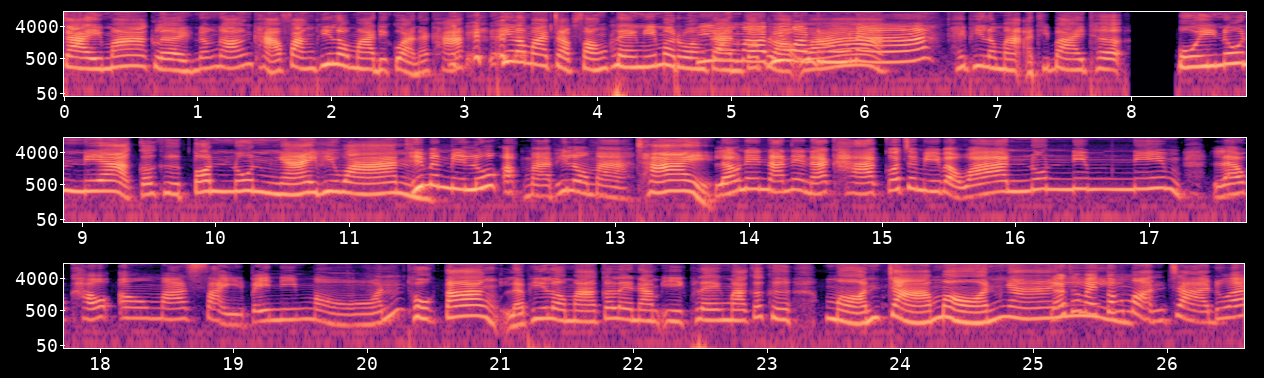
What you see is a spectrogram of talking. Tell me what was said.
ใจมากเลยน้องๆขาฟังพี่เรามาดีกว่านะคะ พี่เรามาจับสองเพลงนี้มารวมพี่กันเราก็มาเพพี่ราะวันว่ารู้นะให้พี่เรามาอธิบายเถอะ ปุยนุ่นเนี่ยก็คือต้นนุ่นไงพี่วานที่มันมีลูกออกมาพี่โลมา ใช่ แล้วในนั้นเนี่ยนะคะ ก็จะมีแบบว่านุ่นนิ่มๆแล้วเขาเอามาใส่ไปในหมอน ถูกต้องแล้วพี่เรามาก็เลยนำอีกเพลงมาก็คือ หมอนจ๋าหมอนไง แล้วทำไมต้องหมอนจ๋าด้วย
